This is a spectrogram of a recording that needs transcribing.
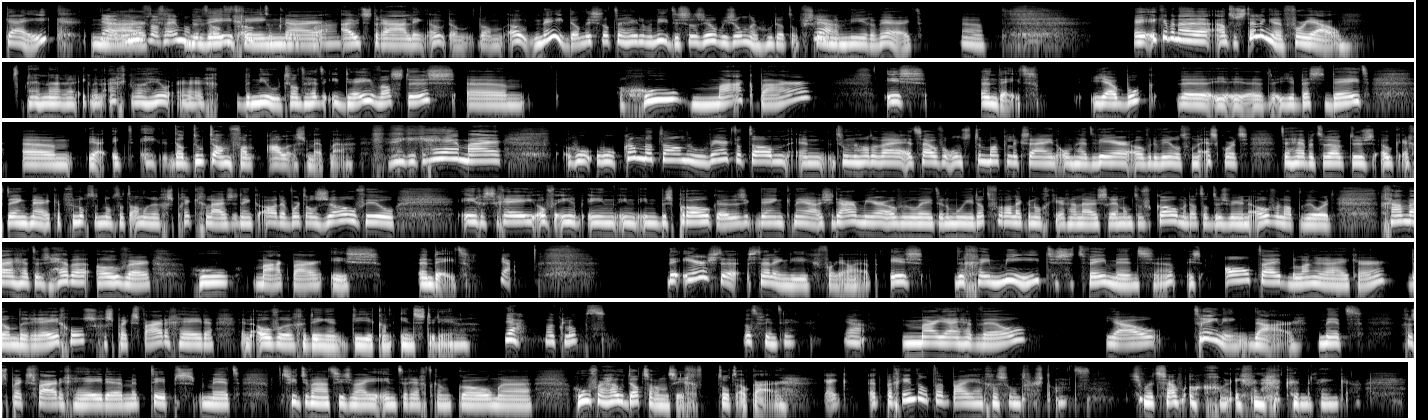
kijk Ja, naar hoeft dat niet beweging, kloppen. naar uitstraling. Oh, dan, dan, oh, nee, dan is dat er helemaal niet. Dus dat is heel bijzonder hoe dat op verschillende Ja. manieren werkt. Ja. Hey, ik heb een eh, aantal stellingen voor jou. En eh, ik ben eigenlijk wel heel erg benieuwd. Want het idee was dus: ehm, hoe maakbaar is een date? Jouw boek, de, je, beste date. ehm, ja, ik, dat doet dan van alles met me. Dan denk ik, hé, maar hoe, hoe kan dat dan? Hoe werkt dat dan? En toen hadden wij, het zou voor ons te makkelijk zijn om het weer over de wereld van de escorts te hebben. Terwijl ik dus ook echt denk, nou, ik heb vanochtend nog dat andere gesprek geluisterd. Denk, oh, daar wordt al zoveel in geschreven of in, in, in, in besproken. Dus ik denk, nou ja, als je daar meer over wil weten, dan moet je dat vooral lekker nog een keer gaan luisteren. En om te voorkomen dat dat dus weer een overlap wordt, gaan wij het dus hebben over hoe maakbaar is een date. Ja. De eerste stelling die ik voor jou heb is: de chemie tussen twee mensen is altijd belangrijker dan de regels, gespreksvaardigheden en overige dingen die je kan instuderen. Ja, dat klopt. Dat vind ik. Ja. Maar jij hebt wel jouw training daar met gespreksvaardigheden, met tips, met situaties waar je in terecht kan komen. Hoe verhoudt dat dan zich tot elkaar? Kijk, het begint altijd bij een gezond verstand. Dus je moet zelf ook gewoon even na kunnen denken.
